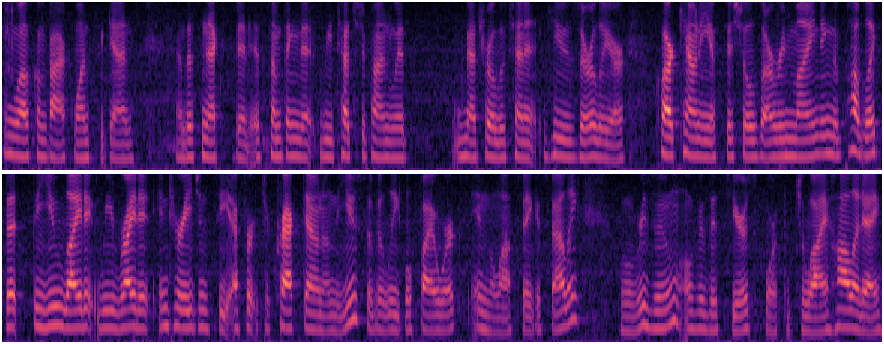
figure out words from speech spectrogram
Welcome back once again. Now, this next bit is something that we touched upon with Metro Lieutenant Hughes earlier. Clark County officials are reminding the public that the You Light It, We Write It interagency effort to crack down on the use of illegal fireworks in the Las Vegas Valley will resume over this year's 4th of July holiday.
